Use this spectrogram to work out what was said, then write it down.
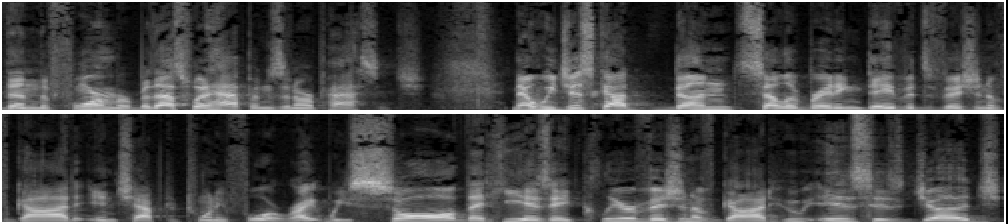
than the former. But that's what happens in our passage. Now, we just got done celebrating David's vision of God in chapter 24, right? We saw that he has a clear vision of God who is his judge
